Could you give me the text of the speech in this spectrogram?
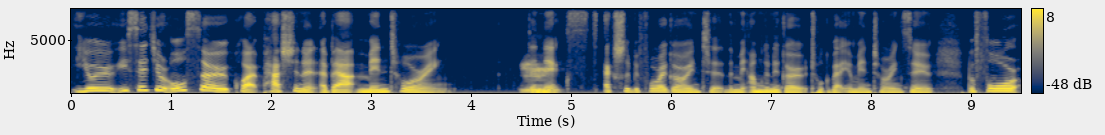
you you said you're also quite passionate about mentoring. The mm. next, actually, before I go into the, I'm going to go talk about your mentoring soon. Before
